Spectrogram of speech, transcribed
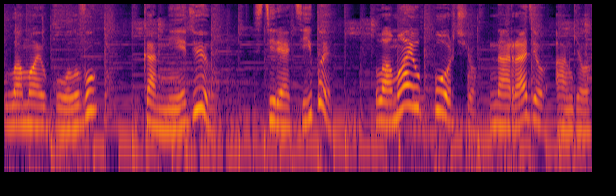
Ломаю голову? Комедию? Стереотипы? Ломаю порчу на радио ангелов.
